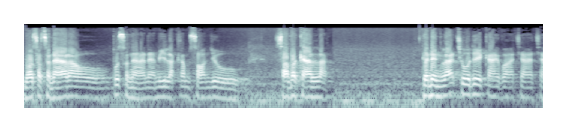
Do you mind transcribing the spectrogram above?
เราศาสนาเราพุทธศาสนาเนี่ยมีหลักคำสอนอยู่สามประการหลักคือหนึ่งละชั่วด้วยกายวาจาใจ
